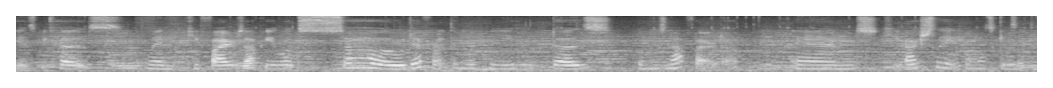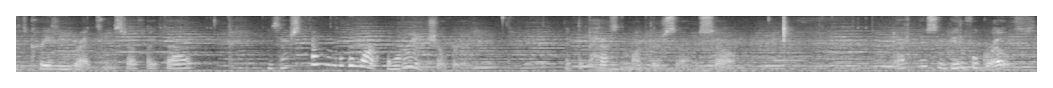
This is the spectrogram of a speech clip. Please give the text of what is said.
is because when he fires up, he looks so different than when he does when he's not fired up. And he actually almost gets like these crazy reds and stuff like that. He's actually gotten a little bit more orange over like the past month or so, so definitely some beautiful growth.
